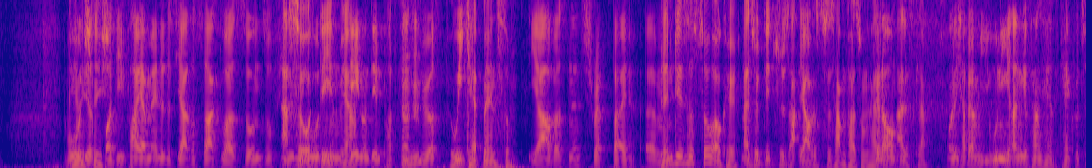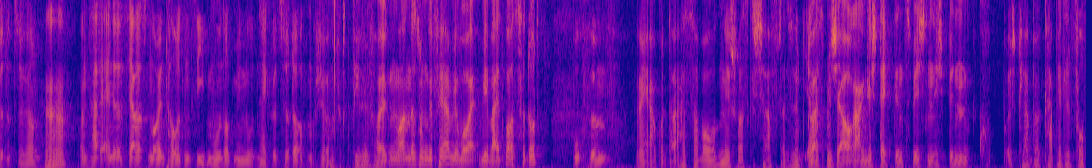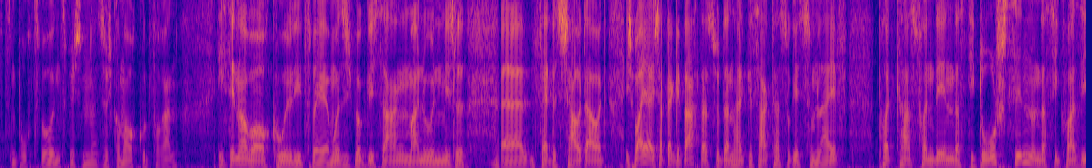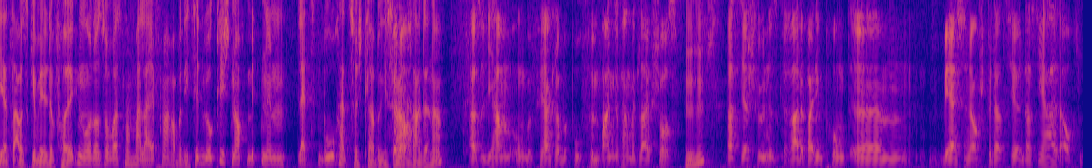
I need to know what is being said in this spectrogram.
Wo Kenn dir. Spotify am Ende des Jahres sagt, du hast so und so viele so, Minuten die, ja. den und den Podcast gehört. Recap meinst du? Ja, aber es nennt sich Wrapped bei. Ähm, Nennt ihr es so? Okay. Also die Zusa Jahreszusammenfassung halt. Genau. Alles klar. Und ich habe ja im Juni angefangen, Hack- Hagrid's Hütte zu hören. Und hatte Ende des Jahres 9700 Minuten Hagrid's Hütte auf dem Schirm. Wie viele Folgen waren das ungefähr? Wie, wie weit warst du dort? Buch 5. Naja, gut, da hast du aber ordentlich was geschafft. Also du hast mich ja auch angesteckt inzwischen. Ich bin, ich glaube, Kapitel 15, Buch 2 inzwischen. Also ich komme auch gut voran. Die sind aber auch cool, die zwei. Muss ich wirklich sagen, Manu und Michel, äh, fettes Shoutout. Ich war ja, ich habe ja gedacht, dass du dann halt gesagt hast, du gehst zum Live-Podcast von denen, dass die durch sind und dass sie quasi jetzt ausgewählte Folgen oder sowas nochmal live machen. Aber die sind wirklich noch mitten im letzten Buch, hast du, ich glaube, gesagt Genau. gerade, ne? Also die haben ungefähr, glaube ich, Buch 5 angefangen mit Live-Shows. Mhm. Was sehr schön ist, gerade bei dem Punkt, ähm, werde ich dann auch später erzählen, dass sie halt auch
